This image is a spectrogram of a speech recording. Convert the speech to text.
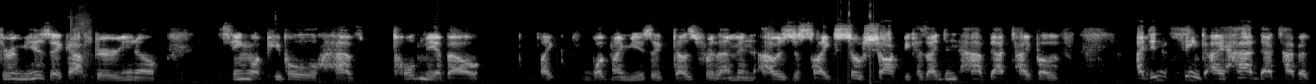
through music after you know seeing what people have told me about like what my music does for them and i was just like so shocked because i didn't have that type of i didn't think i had that type of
